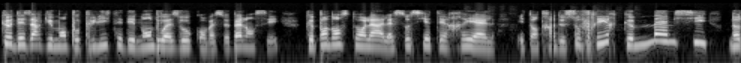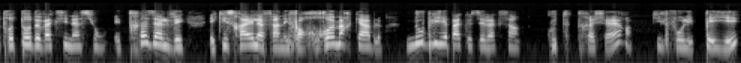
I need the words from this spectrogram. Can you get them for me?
que des arguments populistes et des noms d'oiseaux qu'on va se balancer, que pendant ce temps-là, la société réelle est en train de souffrir, que même si notre taux de vaccination est très élevé et qu'Israël a fait un effort remarquable, n'oubliez pas que ces vaccins coûtent très cher, qu'il faut les payer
